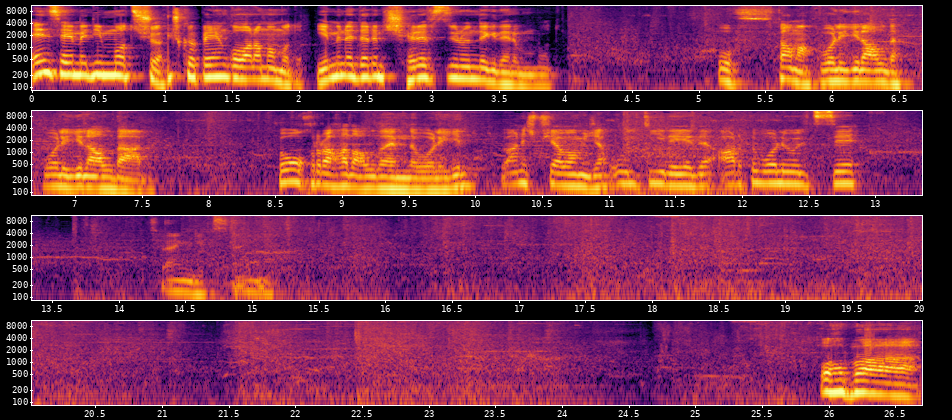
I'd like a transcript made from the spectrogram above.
En sevmediğim mod şu. Üç köpeğin kovalama modu. Yemin ederim şerefsizin önünde giderim bu mod. Uf tamam Voligil aldı. Voligil aldı abi. Çok rahat aldı hem de Voligil. Şu an hiçbir şey yapamayacak. Ultiyi de yedi. Artı Voli ultisi. Sen git sen git. Oba.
